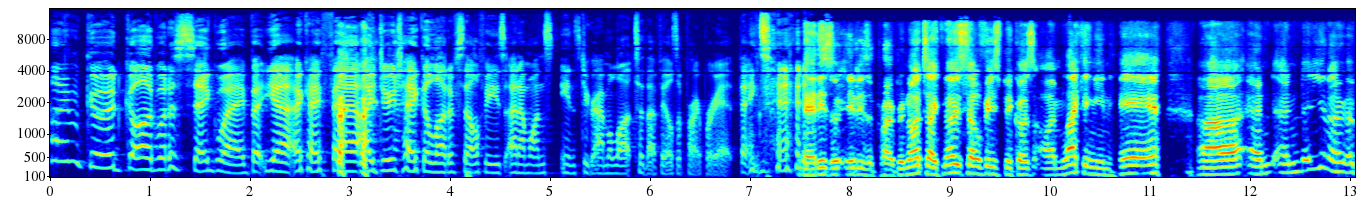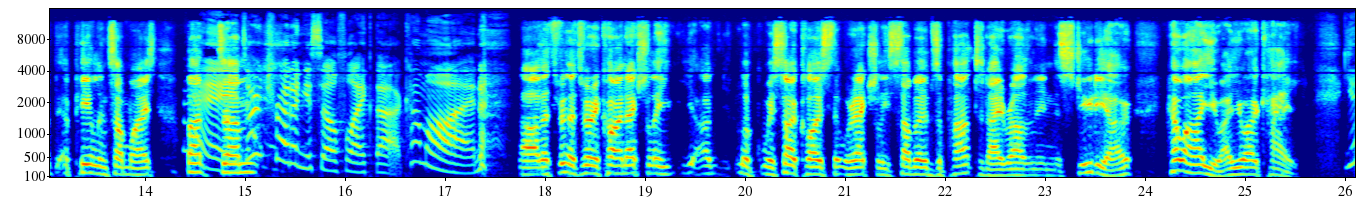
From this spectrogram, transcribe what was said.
I'm good. God, what a segue. But yeah, okay, fair. I do take a lot of selfies and I'm on Instagram a lot, so that feels appropriate. Thanks. yeah, it is. It is appropriate. And I take no selfies because I'm lacking in hair uh, and and you know appeal in some ways. But hey, um, don't tread on yourself like that. Come on. Oh, that's that's very kind. Actually, uh, look, we're so close that we're actually suburbs apart today, rather than in the studio. How are you? Are you okay? Yeah,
